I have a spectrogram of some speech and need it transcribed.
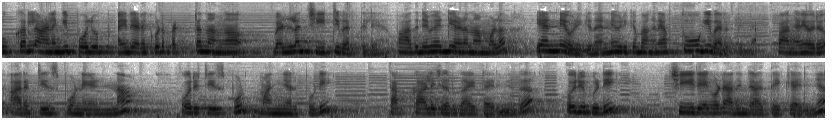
കുക്കറിലാണെങ്കിൽ പോലും അതിന്റെ ഇടയ്ക്കൂടെ പെട്ടെന്ന് അങ്ങ് വെള്ളം ചീറ്റി വരത്തില്ലേ? അപ്പോൾ അതിനു വേണ്ടിയാണ് നമ്മൾ എണ്ണ ഒഴിക്കുന്നത്. എണ്ണ ഒഴിക്കുമ്പോൾ അങ്ങനെ തൂകി വരത്തില്ല. അപ്പോൾ അങ്ങനെ ഒരു അര ടീസ്പൂൺ എണ്ണ ഒരു ടീസ്പൂൺ മഞ്ഞൾപ്പൊടി തക്കാളി ചെറുതായിട്ട് അരിഞ്ഞത് ഒരു പിടി ചീരയും കൂടെ അതിന്റെ അകത്തേക്ക് അരിഞ്ഞ്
